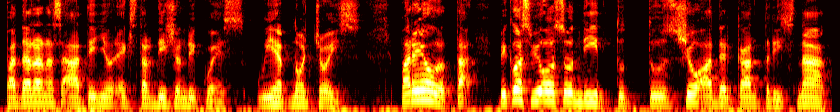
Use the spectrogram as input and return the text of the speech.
padala na sa atin yung extradition request, we have no choice. Pareho ta- because we also need to to show other countries na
